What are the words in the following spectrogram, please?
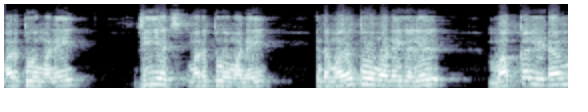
மருத்துவமனை ஜிஹெச் மருத்துவமனை இந்த மருத்துவமனைகளில் மக்களிடம்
